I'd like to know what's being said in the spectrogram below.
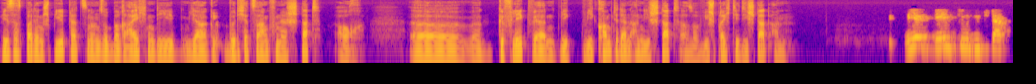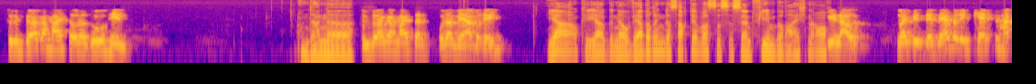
wie ist es bei den Spielplätzen und so Bereichen, die ja, würde ich jetzt sagen, von der Stadt auch äh, gepflegt werden. Wie, wie kommt ihr denn an die Stadt? Also wie sprecht ihr die Stadt an? Wir gehen zu, die Stadt, zu dem Bürgermeister oder so hin. Und dann. Äh, Zum Bürgermeister oder Werbering. Ja, okay, ja, genau. Werbering, das sagt ja was. Das ist ja in vielen Bereichen auch. Genau. Zum Beispiel der Werbering Campen hat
